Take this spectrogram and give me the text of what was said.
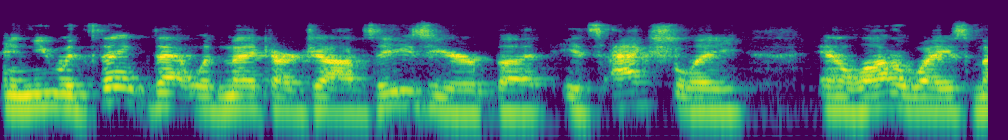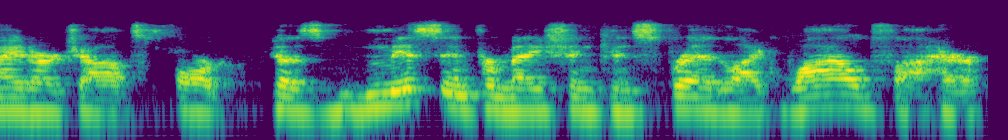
And you would think that would make our jobs easier, but it's actually, in a lot of ways, made our jobs harder because misinformation can spread like wildfire.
